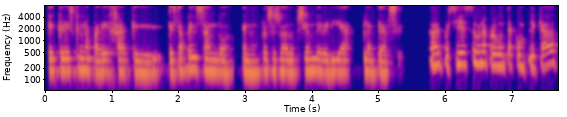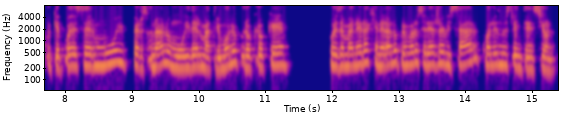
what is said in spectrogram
crees que una pareja que, que, está pensando en un proceso de adopción debería plantearse? Ay, pues sí, es una pregunta complicada porque puede ser muy personal o muy del matrimonio, pero creo que, pues de manera general, lo primero sería revisar cuál es nuestra intención.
